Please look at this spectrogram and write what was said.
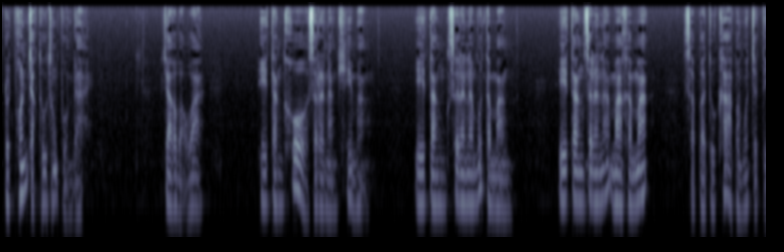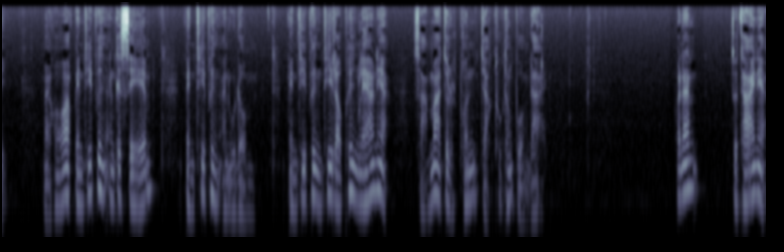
หลุดพ้นจากทุกข์ทั้งปวงได้เจ้าก็บอกว่า เอตังโคสรนังเขมัง เอตังสรณมุตตมัง เอตังสรณะมาคมะสัพตุฆาปมุจติ หมายความว่าเป็นที่พึ่งอันเกษม เป็นที่พึ่งอันอุดม เป็นที่พึ่งที่เราพึ่งแล้วเนี่ยสามารถจะหลุดพ้นจากทุกทั้งปวงได้ เพราะนั้นสุดท้ายเนี่ย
